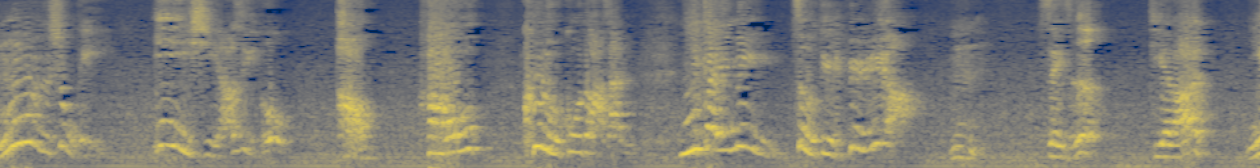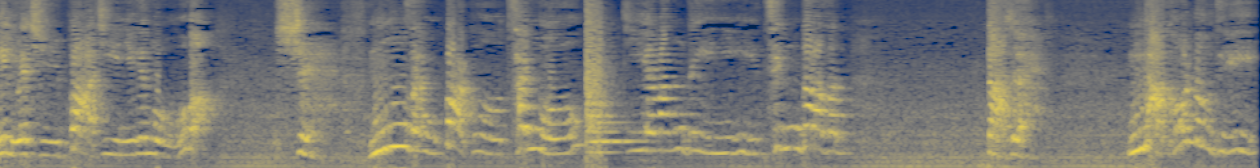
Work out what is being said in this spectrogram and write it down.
我兄弟一下如何？好。好，骷髅郭大人，你该命做的好呀。嗯，谁知接来，你连去巴结你的我吧。是，五人八个参谋，接王对你请大人。大人，那可奴才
